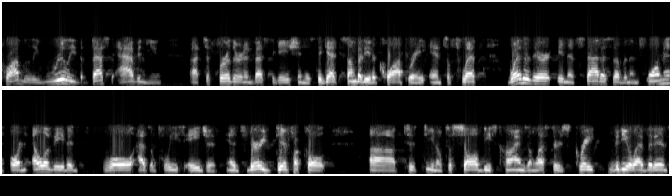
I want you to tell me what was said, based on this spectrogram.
probably really the best avenue uh, to further an investigation is to get somebody to cooperate and to flip, whether they're in a status of an informant or an elevated role as a police agent. And it's very difficult uh, to you know to solve these crimes unless there's great video evidence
